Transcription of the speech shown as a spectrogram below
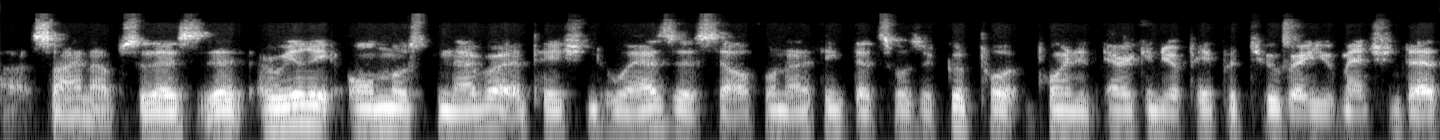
uh, sign up. So there's, there's, really almost never a patient who has a cell phone. I think that was a good po point, Eric, in your paper too, where you mentioned that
